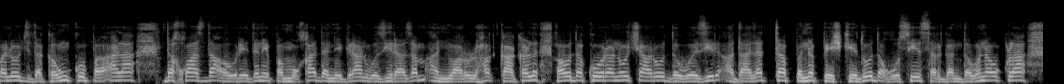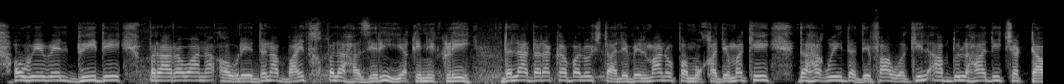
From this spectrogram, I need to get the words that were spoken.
بلوچ زده کوونکو په اړه د خواست د اورېدنې په موقع د نګران وزیراعظم انوارالحق کاکړ او د کورنو چارو د وزیر عدالت ته په نه پېش کېدو د غوسې څرګندونه وکړه او ویې ویل، دوی دې په راروانه اورېدنه باید خپله حاضري یقیني کړي. د لا درکه بلوچ طالب علمانو په مقدمه کې د هغوی د دفاع وکیل عبدالهادي چټا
